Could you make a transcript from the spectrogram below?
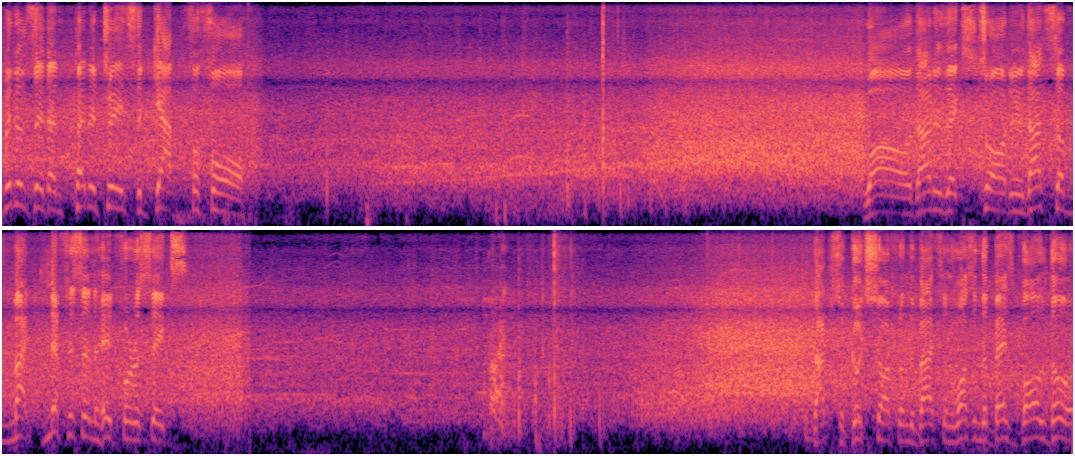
middles it and penetrates the gap for four. Wow, that is extraordinary. That's a magnificent hit for a six. That's a good shot from the batsman. Wasn't the best ball though.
